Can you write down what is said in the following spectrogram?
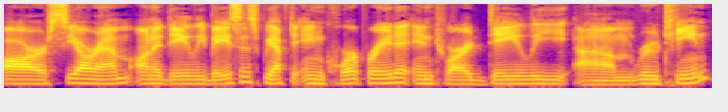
our CRM on a daily basis. We have to incorporate it into our daily um, routine.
